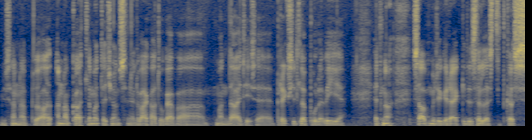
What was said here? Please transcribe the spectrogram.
mis annab, annab kahtlemata Johnsonile väga tugeva mandaadi see Brexit lõpule viia. et noh, saab muidugi rääkida sellest, et kas,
